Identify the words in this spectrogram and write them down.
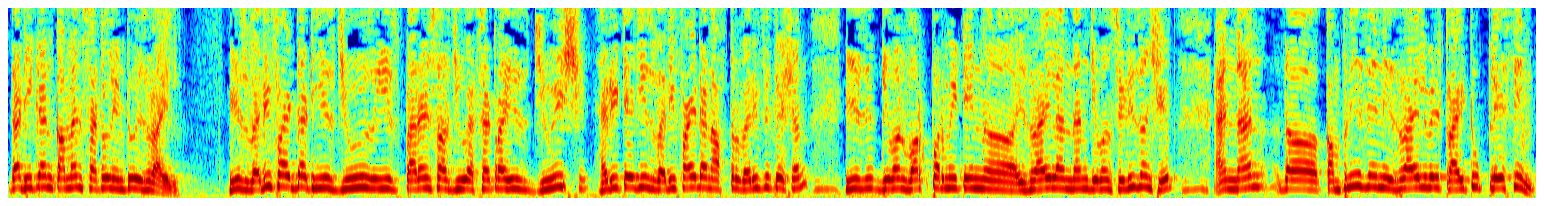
that he can come and settle into Israel. He is verified that he is Jew, his parents are Jew, etc. His Jewish heritage is verified, and after verification, he is given work permit in uh, Israel and then given citizenship. And then the companies in Israel will try to place him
